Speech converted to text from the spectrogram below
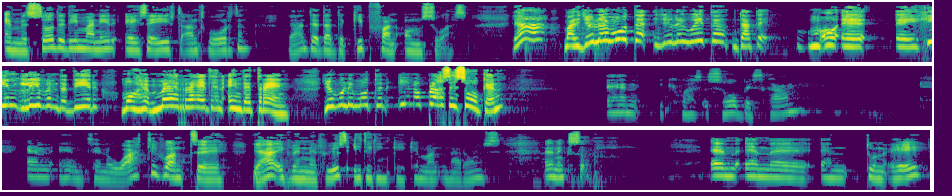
En met zo die manier hij ze heeft antwoorden ja, dat, de kip van ons was. Ja, maar jullie, moeten, jullie weten dat de, eh, eh, geen levende dier mogen meer rijden in de trein. Jullie moeten één oplossing zoeken. En ik was zo beschaamd. En, en zenuwachtig, want uh, ja, ik ben nerveus. Iedereen keek naar ons. En ik zo. En, en, uh, en toen hij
